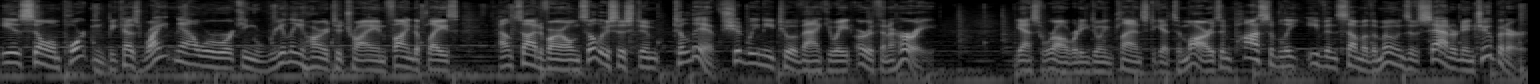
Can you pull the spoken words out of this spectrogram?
is so important because right now we're working really hard to try and find a place outside of our own solar system to live should we need to evacuate Earth in a hurry. Yes, we're already doing plans to get to Mars and possibly even some of the moons of Saturn and Jupiter,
